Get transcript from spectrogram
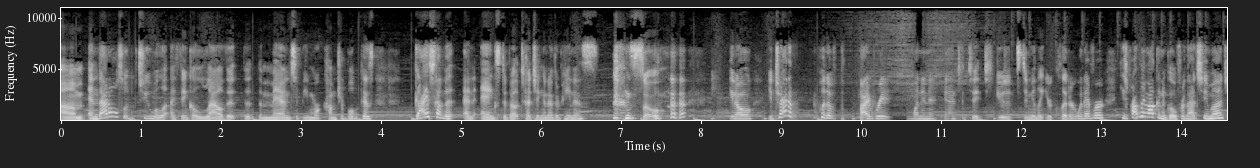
Um, and that also too will I think allow the, the, the man to be more comfortable because guys have a, an angst about touching another penis. so you know you try to put a vibrating one in hand to, to, to stimulate your clit or whatever, he's probably not going to go for that too much.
